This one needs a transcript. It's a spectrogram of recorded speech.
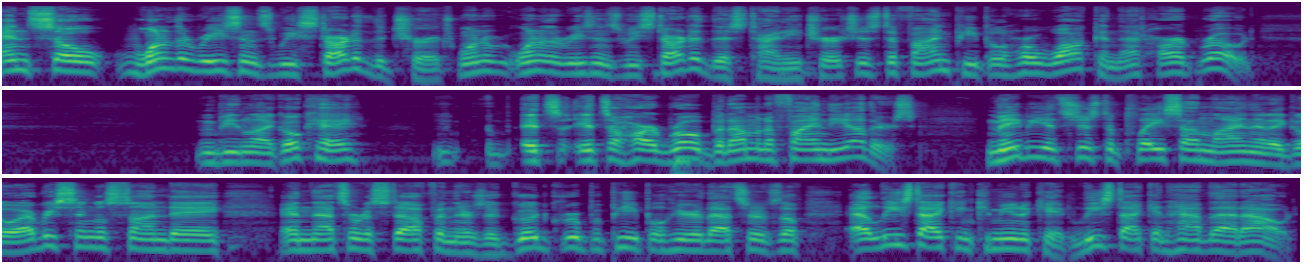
And so one of the reasons we started the church, one of, one of the reasons we started this tiny church is to find people who are walking that hard road. And being like, okay, it's it's a hard road, but I'm going to find the others. Maybe it's just a place online that I go every single Sunday and that sort of stuff, and there's a good group of people here, that sort of stuff. At least I can communicate. At least I can have that out.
